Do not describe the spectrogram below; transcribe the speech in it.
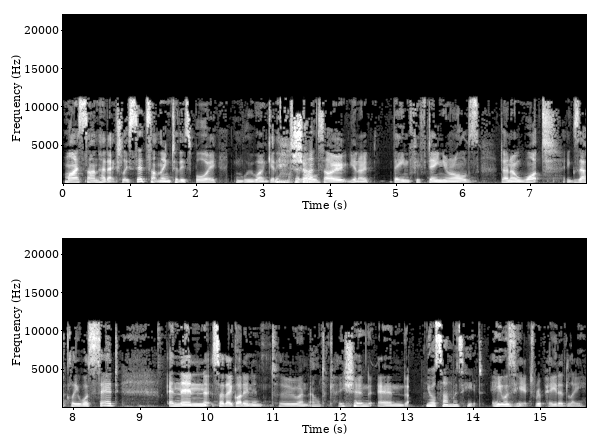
My son had actually said something to this boy. We won't get into sure. that. So, you know, being 15 year olds, don't know what exactly was said. And then, so they got in into an altercation and. Your son was hit? He was hit repeatedly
